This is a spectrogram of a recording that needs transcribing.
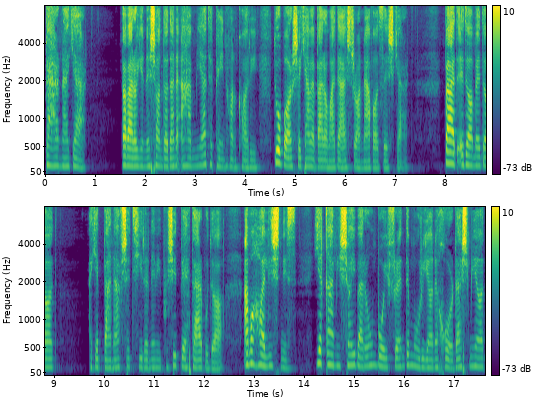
برنگرد و برای نشان دادن اهمیت پینهانکاری دو بار شکم برآمدهاش را نوازش کرد. بعد ادامه داد اگه بنفش تیره نمی پوشید بهتر بودا اما حالیش نیست. یه قمیشایی برای اون بویفرند موریان خوردش میاد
